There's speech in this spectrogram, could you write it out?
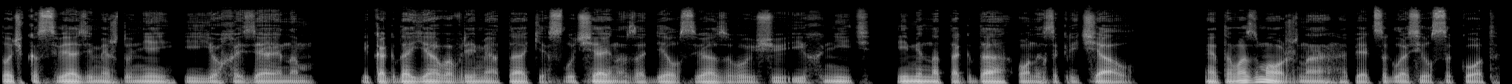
точка связи между ней и ее хозяином. И когда я во время атаки случайно задел связывающую их нить, именно тогда он и закричал. «Это возможно», — опять согласился кот.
